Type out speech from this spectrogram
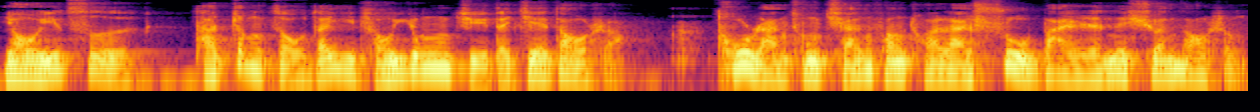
有一次他正走在一条拥挤的街道上。突然，从前方传来数百人的喧闹声，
